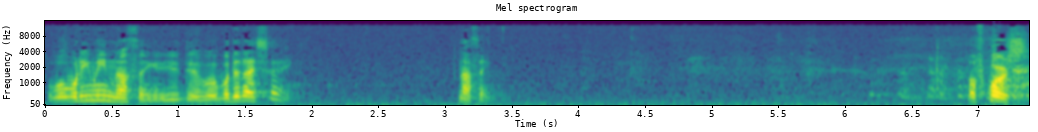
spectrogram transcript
Well, what do you mean nothing? what did I say? Nothing. Of course,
